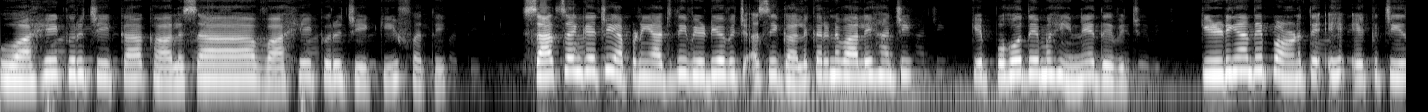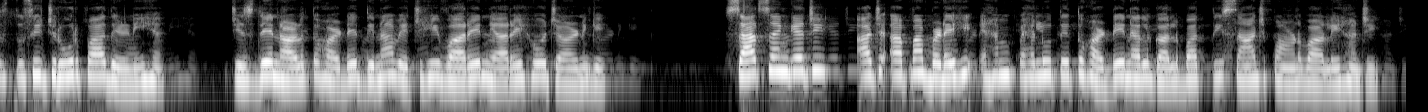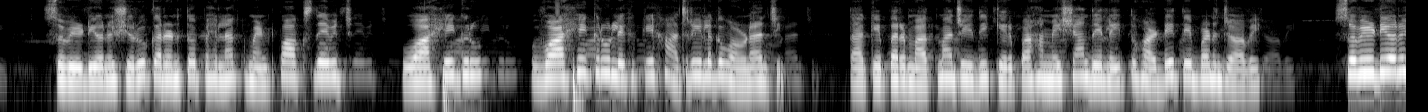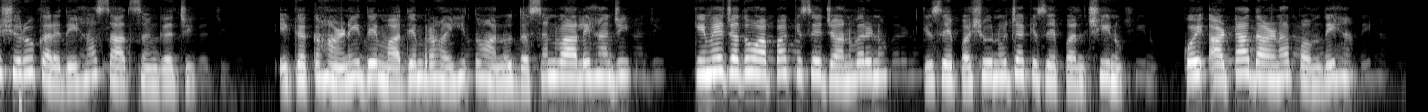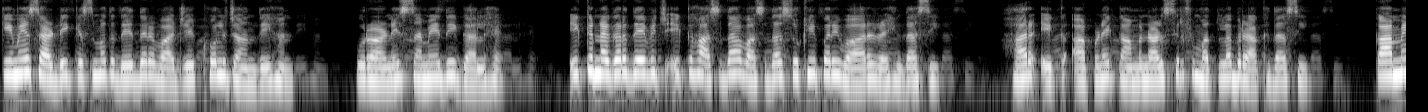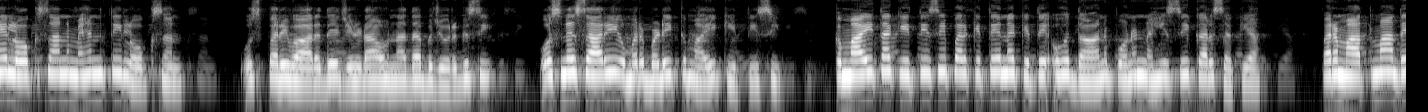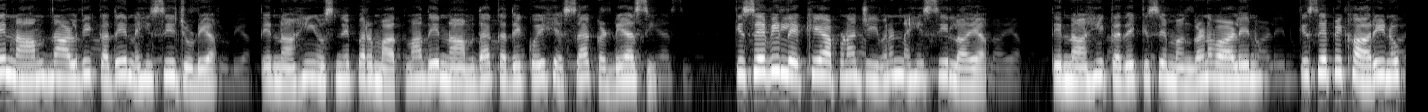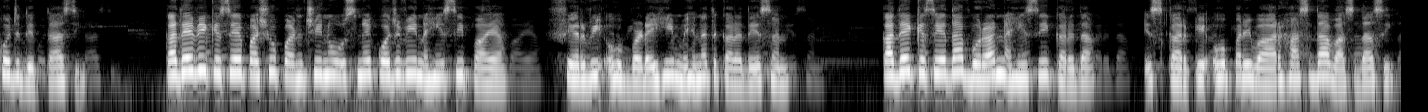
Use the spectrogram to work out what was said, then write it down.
ਵਾਹਿਗੁਰੂ ਜੀ ਕਾ ਖਾਲਸਾ, ਵਾਹਿਗੁਰੂ ਜੀ ਕੀ ਫਤਿਹ। ਸਾਧ ਸੰਗਤ ਜੀ, ਆਪਣੀ ਅੱਜ ਦੀ ਵੀਡੀਓ ਵਿੱਚ ਅਸੀਂ ਗੱਲ ਕਰਨ ਵਾਲੇ ਹਾਂ ਜੀ ਕਿ ਪੋਹ ਦੇ ਮਹੀਨੇ ਦੇ ਵਿੱਚ ਕੀੜੀਆਂ ਦੇ ਪਾਉਣ ਤੇ ਇਹ ਇੱਕ ਚੀਜ਼ ਤੁਸੀਂ ਜ਼ਰੂਰ ਪਾ ਦੇਣੀ ਹੈ, ਜਿਸ ਦੇ ਨਾਲ ਤੁਹਾਡੇ ਦਿਨਾਂ ਵਿੱਚ ਹੀ ਵਾਰੇ ਨਿਆਰੇ ਹੋ ਜਾਣਗੇ। ਸਾਧ ਸੰਗਤ ਜੀ, ਅੱਜ ਆਪਾਂ ਬੜੇ ਹੀ ਅਹਿਮ ਪਹਿਲੂ ਤੇ ਤੁਹਾਡੇ ਨਾਲ ਗੱਲਬਾਤ ਦੀ ਸਾਂਝ ਪਾਉਣ ਵਾਲੇ ਹਾਂ ਜੀ। ਸੋ ਵੀਡੀਓ ਨੂੰ ਸ਼ੁਰੂ ਕਰਨ ਤੋਂ ਪਹਿਲਾਂ ਕਮੈਂਟ ਬਾਕਸ ਦੇ ਵਿੱਚ ਵਾਹਿਗੁਰੂ ਵਾਹਿਗੁਰੂ ਲਿਖ ਕੇ ਹਾਜ਼ਰੀ ਲਗਵਾਉਣਾ ਜੀ, ਤਾਂ ਕਿ ਪਰਮਾਤਮਾ ਜੀ ਦੀ ਕਿਰਪਾ ਹਮੇਸ਼ਾ ਦੇ ਲਈ ਤੁਹਾਡੇ ਤੇ ਬਣ ਜਾਵੇ। ਸੋ ਵੀਡੀਓ ਨੂੰ ਸ਼ੁਰੂ ਕਰਦੇ ਹਾਂ ਸਾਧ ਸੰਗਤ ਜੀ। ਇੱਕ ਕਹਾਣੀ ਦੇ ਮਾਧਿਅਮ ਰਾਹੀਂ ਤੁਹਾਨੂੰ ਦੱਸਣ ਵਾਲੇ ਹਾਂ ਜੀ, ਕਿਵੇਂ ਜਦੋਂ ਆਪਾਂ ਕਿਸੇ ਜਾਨਵਰ ਨੂੰ, ਕਿਸੇ ਪਸ਼ੂ ਨੂੰ ਜਾਂ ਕਿਸੇ ਪੰਛੀ ਨੂੰ ਕੋਈ ਆਟਾ ਦਾਣਾ ਪਾਉਂਦੇ ਹਾਂ ਕਿਵੇਂ ਸਾਡੀ ਕਿਸਮਤ ਦੇ ਦਰਵਾਜ਼ੇ ਖੁੱਲ ਜਾਂਦੇ ਹਨ? ਪੁਰਾਣੇ ਸਮੇਂ ਦੀ ਗੱਲ ਹੈ। ਇੱਕ ਨਗਰ ਦੇ ਵਿੱਚ ਇੱਕ ਹੱਸਦਾ ਵਸਦਾ ਸੁਖੀ ਪਰਿਵਾਰ ਰਹਿੰਦਾ ਸੀ। ਹਰ ਇੱਕ ਆਪਣੇ ਕੰਮ ਨਾਲ ਸਿਰਫ ਮਤਲਬ ਰੱਖਦਾ ਸੀ। ਕਾਮੇ ਲੋਕ ਸਨ, ਮਿਹਨਤੀ ਲੋਕ ਸਨ। ਉਸ ਪਰਿਵਾਰ ਦੇ ਜਿਹੜਾ ਉਹਨਾਂ ਦਾ ਬਜ਼ੁਰਗ ਸੀ, ਉਸਨੇ ਸਾਰੀ ਉਮਰ ਬੜੀ ਕਮਾਈ ਕੀਤੀ ਸੀ। ਕਮਾਈ ਤਾਂ ਕੀਤੀ ਸੀ, ਪਰ ਕਿਤੇ ਨਾ ਕਿਤੇ ਉਹ ਦਾਨ ਪੁੰਨ ਨਹੀਂ ਸੀ ਕਰ ਸਕਿਆ। ਪਰਮਾਤਮਾ ਦੇ ਨਾਮ ਨਾਲ ਵੀ ਕਦੇ ਨਹੀਂ ਸੀ ਜੁੜਿਆ ਤੇ ਨਾ ਹੀ ਉਸਨੇ ਪਰਮਾਤਮਾ ਦੇ ਨਾਮ ਦਾ ਕਦੇ ਕੋਈ ਹਿੱਸਾ ਕੱਢਿਆ ਸੀ। ਕਿਸੇ ਵੀ ਲੇਖੇ ਆਪਣਾ ਜੀਵਨ ਨਹੀਂ ਸੀ ਲਾਇਆ ਤੇ ਨਾ ਹੀ ਕਦੇ ਕਿਸੇ ਮੰਗਣ ਵਾਲੇ ਨੂੰ, ਕਿਸੇ ਭਿਖਾਰੀ ਨੂੰ ਕੁਝ ਦਿੱਤਾ ਸੀ। ਕਦੇ ਵੀ ਕਿਸੇ ਪਸ਼ੂ ਪੰਛੀ ਨੂੰ ਉਸਨੇ ਕੁਝ ਵੀ ਨਹੀਂ ਸੀ ਪਾਇਆ, ਫਿਰ ਵੀ ਉਹ ਬੜੇ ਹੀ ਮਿਹਨਤ ਕਰਦੇ ਸਨ। ਕਦੇ ਕਿਸੇ ਦਾ ਬੁਰਾ ਨਹੀਂ ਸੀ ਕਰਦਾ, ਇਸ ਕਰਕੇ ਉਹ ਪਰਿਵਾਰ ਹੱਸਦਾ ਵਸਦਾ ਸੀ।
